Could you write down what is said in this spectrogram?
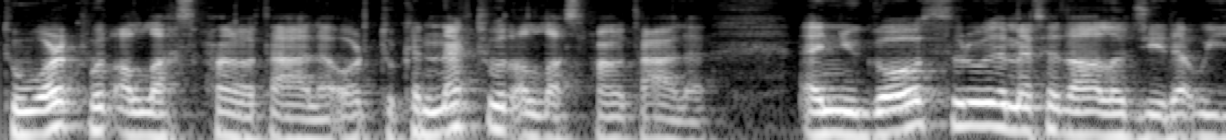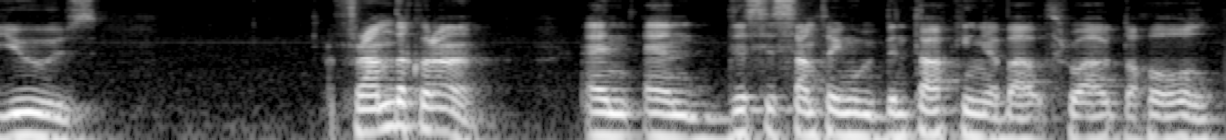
to work with Allah subhanahu wa ta'ala or to connect with Allah subhanahu wa ta'ala and you go through the methodology that we use from the Quran and and this is something we've been talking about throughout the whole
